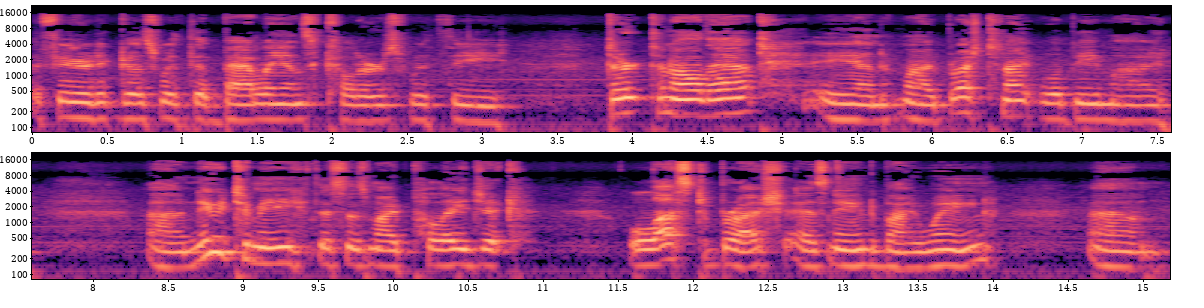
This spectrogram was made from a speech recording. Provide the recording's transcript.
I figured it goes with the Badlands colors with the dirt and all that. And my brush tonight will be my uh, new to me. This is my pelagic lust brush as named by Wayne. Um,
